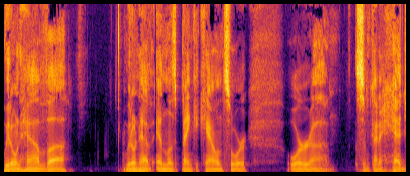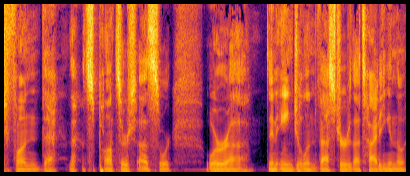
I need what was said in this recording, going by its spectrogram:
We don't have uh, we don't have endless bank accounts or or uh, some kind of hedge fund that, that sponsors us or or uh, an angel investor that's hiding in the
